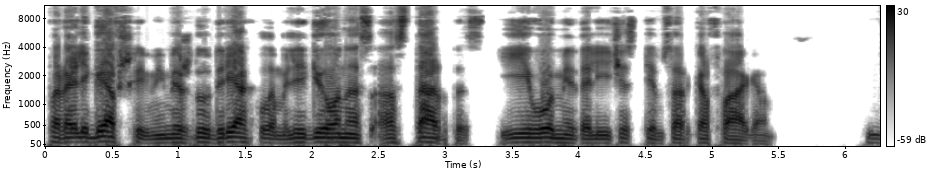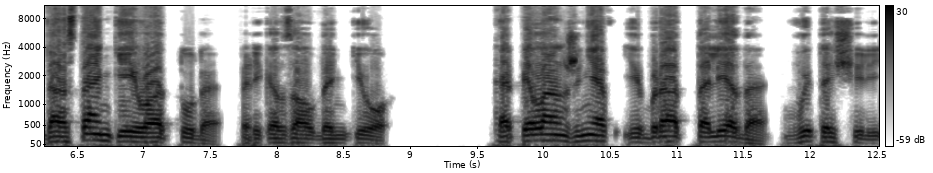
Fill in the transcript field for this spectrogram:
пролегавшими между дряхлым Легионес Астартес и его металлическим саркофагом. «Достаньте его оттуда!» — приказал Дантиох. Капеллан Жнев и брат Толедо вытащили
